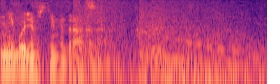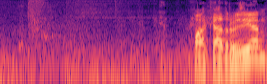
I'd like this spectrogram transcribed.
Не будем с ними драться. Пока, друзья.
